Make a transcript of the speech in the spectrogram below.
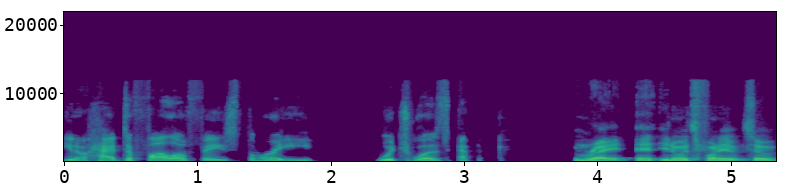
you know, had to follow phase three, which was epic. Right. And, you know, it's funny. So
